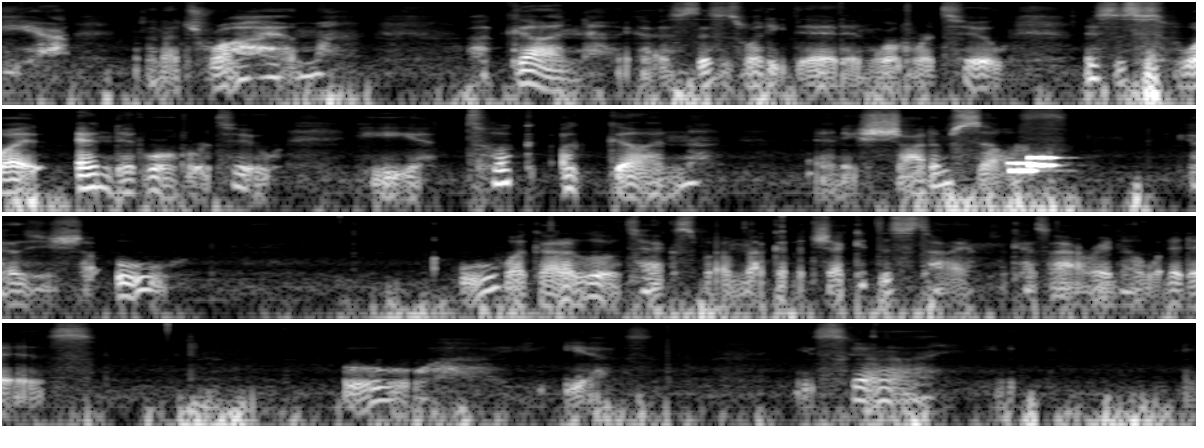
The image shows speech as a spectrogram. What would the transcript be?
yeah. I'm gonna draw him a gun because this is what he did in World War II. This is what ended World War II. He took a gun and he shot himself because he shot. Ooh. Ooh, I got a little text, but I'm not gonna check it this time because I already know what it is. Ooh, yes. He's gonna. He, he,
